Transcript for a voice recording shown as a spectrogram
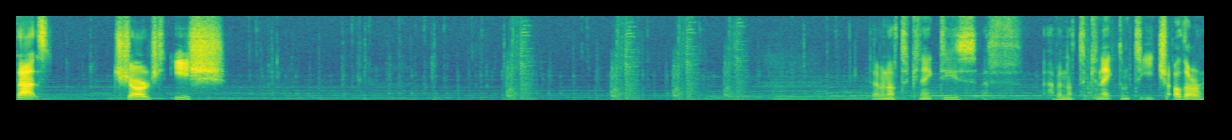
that's charged-ish. have enough to connect these. I have enough to connect them to each other.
